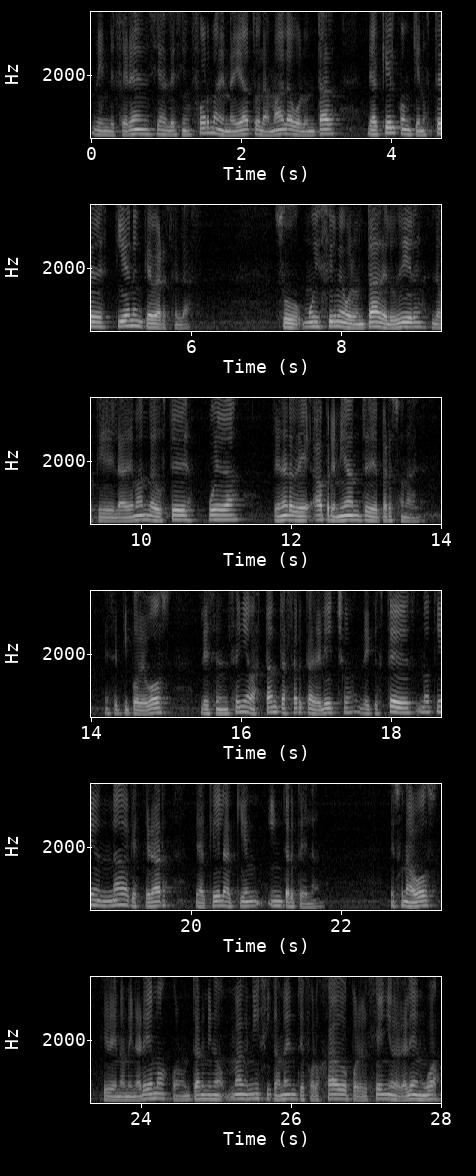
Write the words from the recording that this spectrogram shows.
de indiferencia les informa de inmediato la mala voluntad de aquel con quien ustedes tienen que vérselas. Su muy firme voluntad de eludir lo que la demanda de ustedes pueda tener de apremiante de personal. Ese tipo de voz les enseña bastante acerca del hecho de que ustedes no tienen nada que esperar de aquel a quien interpelan. Es una voz que denominaremos con un término magníficamente forjado por el genio de la lengua,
